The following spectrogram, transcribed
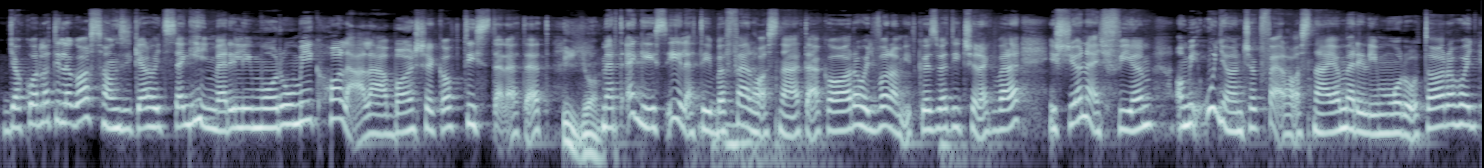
gyakorlatilag azt hangzik el, hogy szegény Marilyn Monroe még halálában se kap tiszteletet. Így van. Mert egész életében felhasználták arra, hogy valamit közvetítsenek vele, és jön egy film, ami ugyancsak felhasználja Marilyn Monroe-t arra, hogy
